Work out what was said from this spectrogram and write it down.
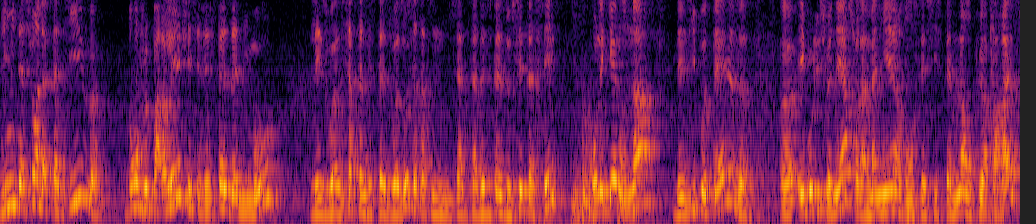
L'imitation adaptative dont je parlais chez ces espèces d'animaux, certaines espèces d'oiseaux, certaines, espèces de cétacés, pour lesquelles on a des hypothèses euh, évolutionnaires sur la manière dont ces systèmes-là ont pu apparaître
